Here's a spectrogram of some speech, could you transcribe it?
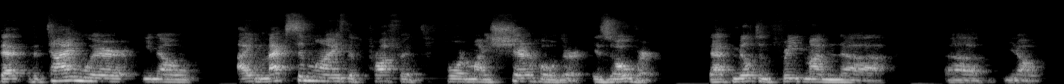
that the time where you know i maximize the profit for my shareholder is over that milton friedman uh, uh, you know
